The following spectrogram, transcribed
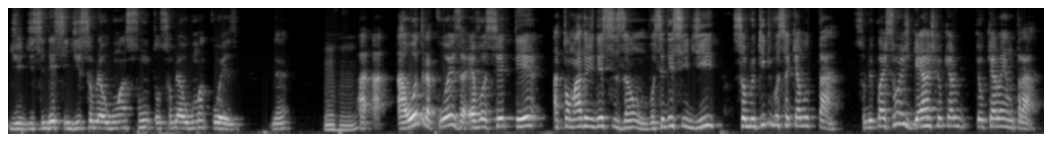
de, de se decidir sobre algum assunto ou sobre alguma coisa. Né? Uhum. A, a, outra coisa é você ter a tomada de decisão, você decidir sobre o que, que você quer lutar, sobre quais são as guerras que eu quero, que eu quero entrar.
